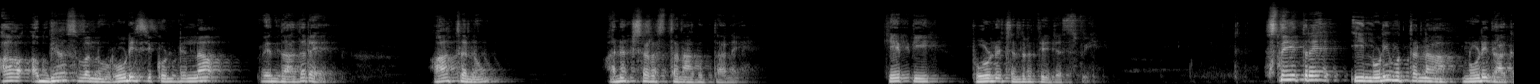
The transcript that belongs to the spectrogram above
ಆ ಅಭ್ಯಾಸವನ್ನು ರೂಢಿಸಿಕೊಂಡಿಲ್ಲವೆಂದಾದರೆ ಆತನು ಅನಕ್ಷರಸ್ಥನಾಗುತ್ತಾನೆ. K P Purnachandra Tejaswi. ಸ್ನೇಹಿತರೆ, ಈ ನುಡಿಮುತ್ತನ್ನು ನೋಡಿದಾಗ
